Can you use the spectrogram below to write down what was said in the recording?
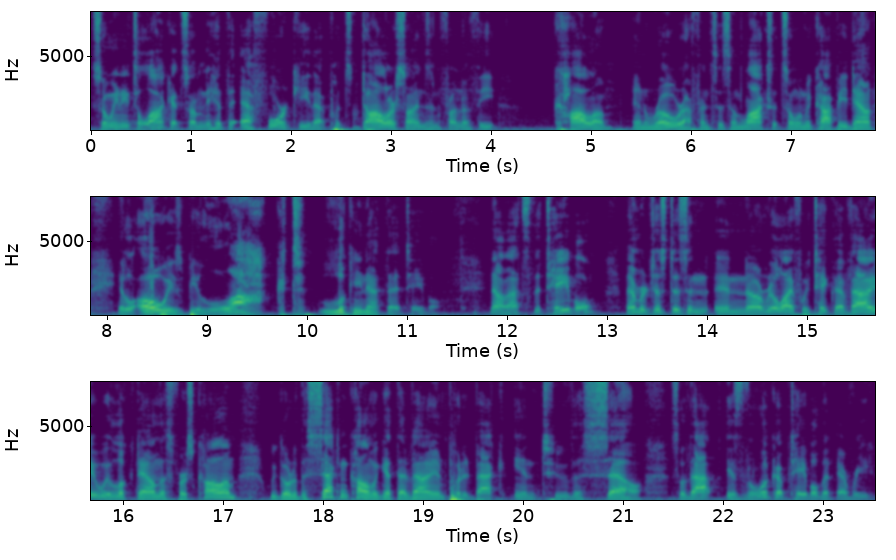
so we need to lock it. So I'm going to hit the F4 key. That puts dollar signs in front of the column and row references and locks it. So when we copy it down, it'll always be locked looking at that table. Now that's the table. Remember, just as in, in uh, real life, we take that value, we look down this first column, we go to the second column, we get that value and put it back into the cell. So that is the lookup table that every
